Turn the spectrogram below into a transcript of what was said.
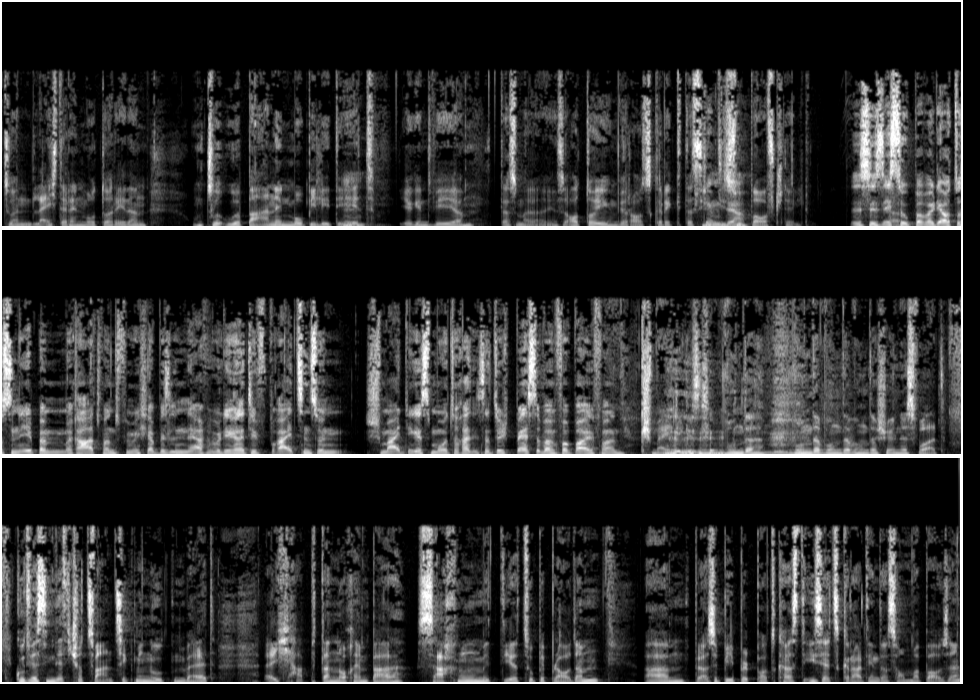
zu einen leichteren Motorrädern und zur urbanen Mobilität Mhm. irgendwie, ja, dass man das Auto irgendwie rauskriegt, da sind die ja. super aufgestellt. Das ist eh super, weil die Autos sind eh beim Radfahren für mich ein bisschen nervig, weil die relativ breit sind. So ein schmeidiges Motorrad ist natürlich besser beim Vorbeifahren. Geschmeidig ist ein wunder, wunder, wunder, wunderschönes Wort. Gut, wir sind jetzt schon 20 Minuten weit. Ich habe dann noch ein paar Sachen mit dir zu beplaudern. Ähm, Börse People Podcast ist jetzt gerade in der Sommerpause.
